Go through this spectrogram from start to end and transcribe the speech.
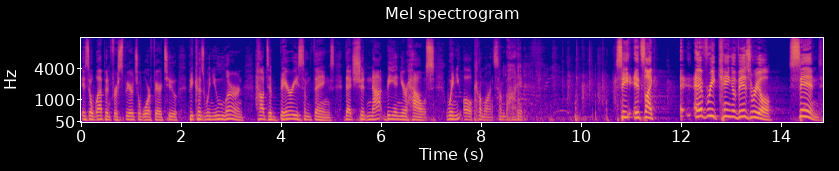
is a weapon for spiritual warfare too, because when you learn how to bury some things that should not be in your house, when you, oh, come on, somebody. See, it's like every king of Israel sinned,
